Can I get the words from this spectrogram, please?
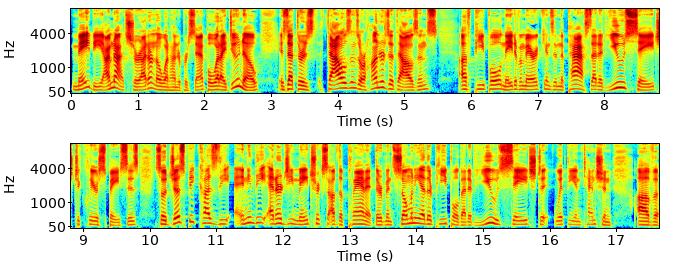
Maybe. I'm not sure. I don't know 100%. But what I do know is that there's thousands or hundreds of thousands of people, Native Americans in the past, that have used sage to clear spaces. So just because the any the energy matrix of the planet, there have been so many other people that have used sage to with the intention of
